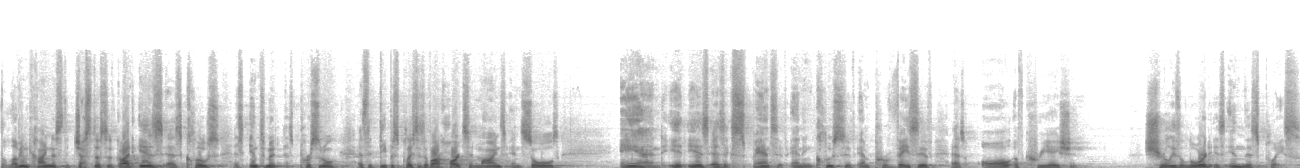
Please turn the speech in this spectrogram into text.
the loving kindness, the justice of God is as close, as intimate, as personal as the deepest places of our hearts and minds and souls. And it is as expansive and inclusive and pervasive as all of creation. Surely the Lord is in this place.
